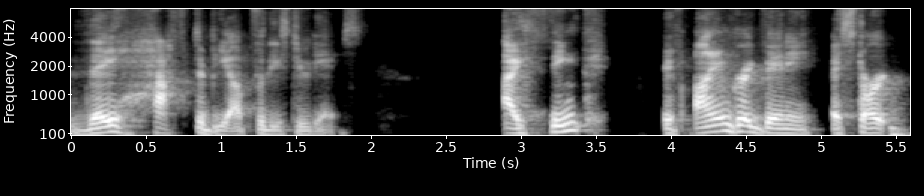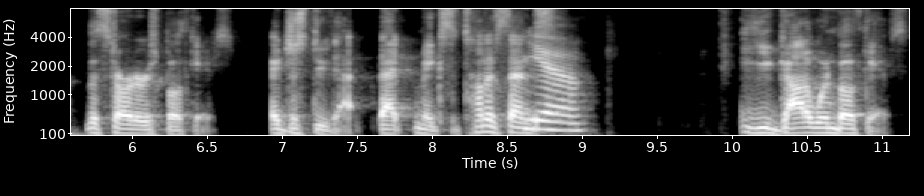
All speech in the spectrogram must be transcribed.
They have to be up for these two games. I think if I am Greg Vanney, I start the starters both games. I just do that. That makes a ton of sense. Yeah. You got to win both games.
